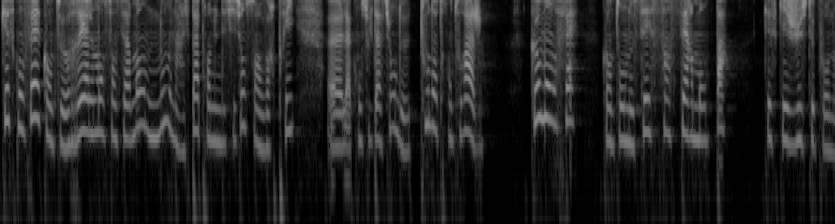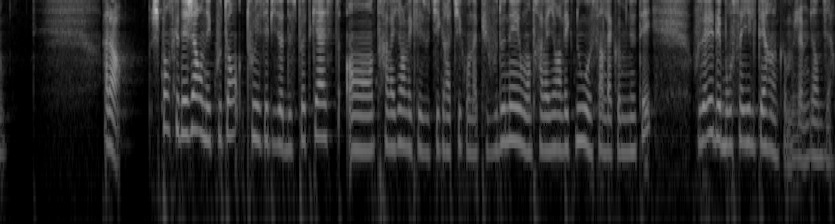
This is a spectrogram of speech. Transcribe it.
Qu'est-ce qu'on fait quand euh, réellement, sincèrement, nous, on n'arrive pas à prendre une décision sans avoir pris euh, la consultation de tout notre entourage? Comment on fait quand on ne sait sincèrement pas qu'est-ce qui est juste pour nous? Alors, je pense que déjà en écoutant tous les épisodes de ce podcast, en travaillant avec les outils gratuits qu'on a pu vous donner ou en travaillant avec nous au sein de la communauté, vous allez débroussailler le terrain, comme j'aime bien dire.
